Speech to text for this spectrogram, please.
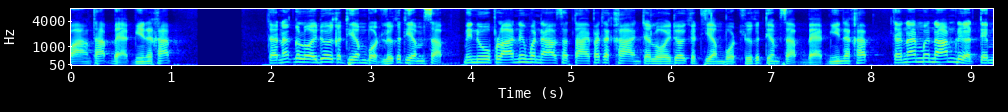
วางทับแบบนี้นะครับจากนั้นก็โรยด้วยกระเทียมบดหรือกระเทียมสับ เมนูปลานึ่งมะนาวสไตล์พัตตาคารจะโรยด้วยกระเทียมบดหรือกระเทียมสับแบบนี้นะครับ จากนั้นเมื่อน้ำเดือดเต็ม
